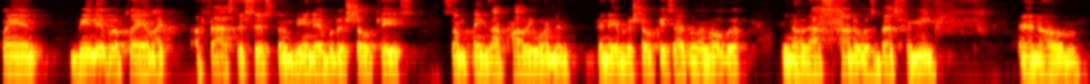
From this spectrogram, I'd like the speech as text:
playing, being able to play in like a faster system, being able to showcase some things I probably wouldn't have been able to showcase at Villanova. You know, that's kind of what's best for me, and um,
